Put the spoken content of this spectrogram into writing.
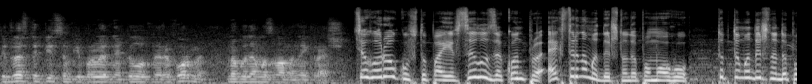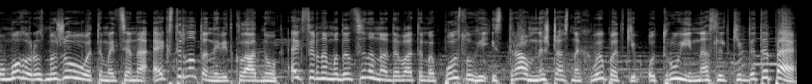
підвести підсумки проведення пілотної реформи, ми будемо з вами найкраще. Цього року вступає в силу закон про екстрену медичну допомогу. Тобто медична допомога розмежовуватиметься на екстрену та невідкладну. Екстрена медицина надаватиме послуги із травм нещасних випадків, отруєнь, наслідків ДТП.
